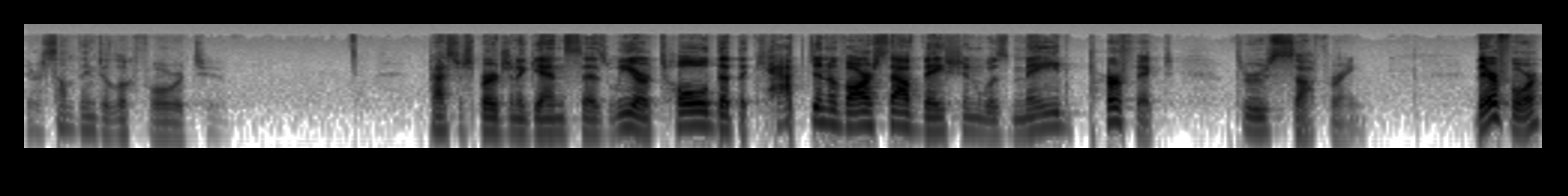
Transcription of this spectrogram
There's something to look forward to. Pastor Spurgeon again says, We are told that the captain of our salvation was made perfect through suffering. Therefore,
